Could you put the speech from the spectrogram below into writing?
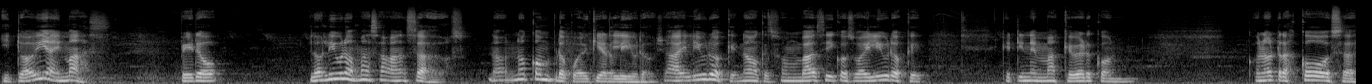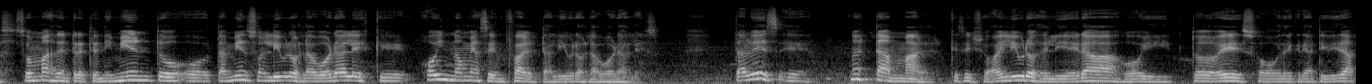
Y todavía hay más. Pero los libros más avanzados. No, no compro cualquier libro. Ya hay libros que no, que son básicos, o hay libros que, que tienen más que ver con, con otras cosas, son más de entretenimiento o también son libros laborales que hoy no me hacen falta libros laborales. Tal vez eh, no es tan mal, qué sé yo, hay libros de liderazgo y todo eso, de creatividad,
